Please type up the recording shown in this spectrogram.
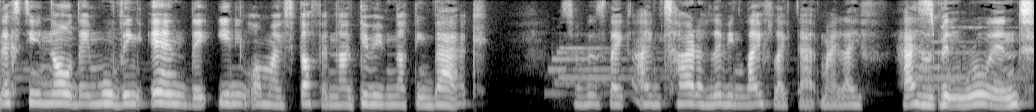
Next thing you know, they're moving in, they're eating all my stuff and not giving nothing back. So it's like I'm tired of living life like that. My life has been ruined.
